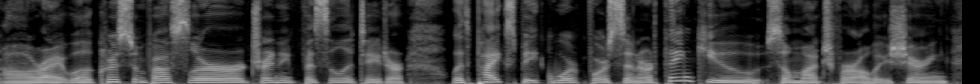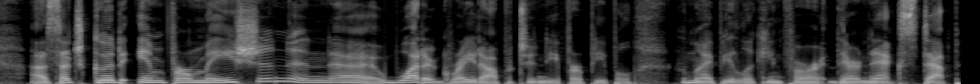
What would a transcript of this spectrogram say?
All right. Well, Kristen Vossler, our training facilitator with Pikes Peak Workforce Center, thank you so much for always sharing uh, such good information. And uh, what a great opportunity for people who might be looking for their next step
